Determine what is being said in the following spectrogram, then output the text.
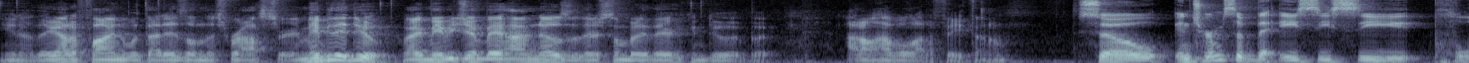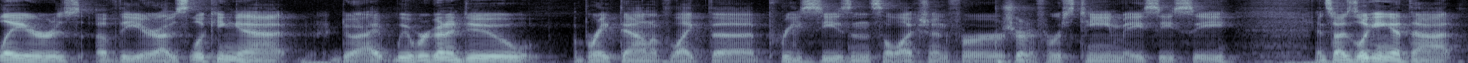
you know, they got to find what that is on this roster, and maybe they do. Right? Maybe Jim Boeheim knows that there's somebody there who can do it, but I don't have a lot of faith in him. So, in terms of the ACC players of the year, I was looking at. I, we were going to do a breakdown of like the preseason selection for sure. the first team ACC, and so I was looking at that,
